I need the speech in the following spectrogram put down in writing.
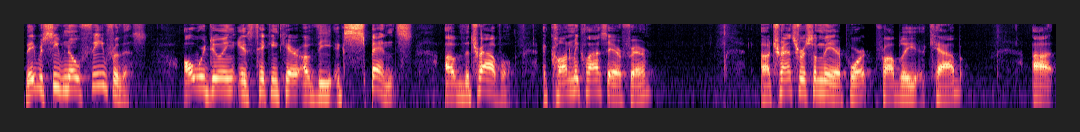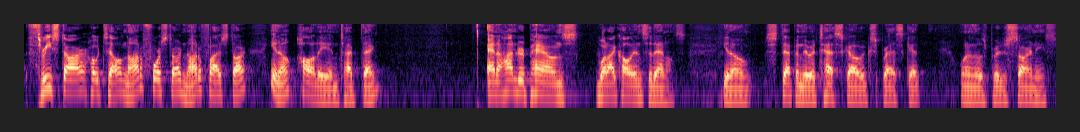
They receive no fee for this. All we're doing is taking care of the expense of the travel. Economy class airfare, uh, transfers from the airport, probably a cab, uh, three star hotel, not a four star, not a five star, you know, Holiday Inn type thing, and 100 pounds, what I call incidentals. You know, step into a Tesco Express, get one of those British sarnies.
